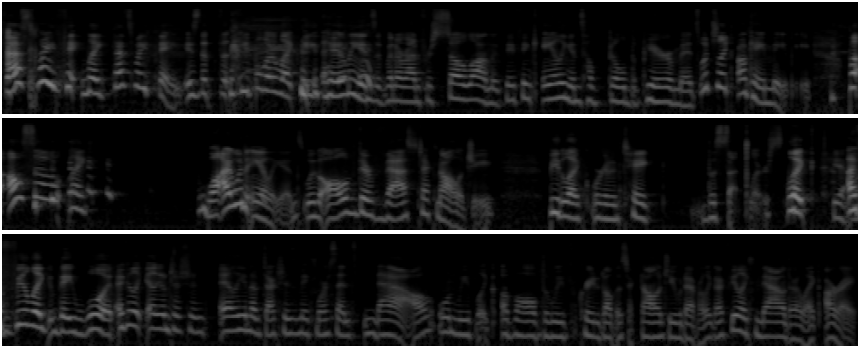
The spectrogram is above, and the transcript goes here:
that's my thing. Like that's my thing is that the people are like "A- aliens have been around for so long. Like they think aliens helped build the pyramids, which like okay maybe, but also like why would aliens with all of their vast technology be like we're gonna take the settlers. Like Yeah. i feel like they would. I feel like alien abductions alien abductions make more sense now when we've like evolved and we've created all this technology whatever. Like i feel like now they're like all right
